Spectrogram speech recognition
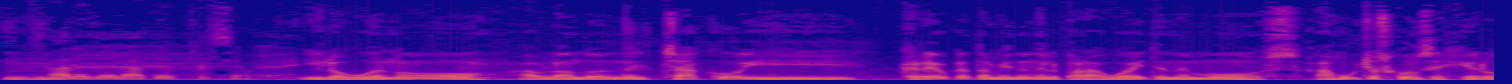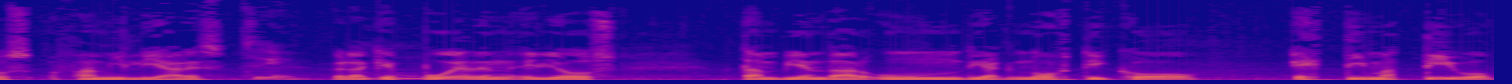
se sale de la depresión. Y lo bueno, hablando en el Chaco y creo que también en el Paraguay tenemos a muchos consejeros familiares, sí. ¿verdad? Que pueden ellos también dar un diagnóstico estimativo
